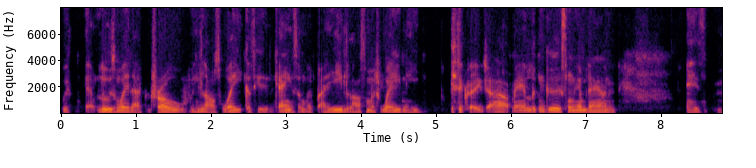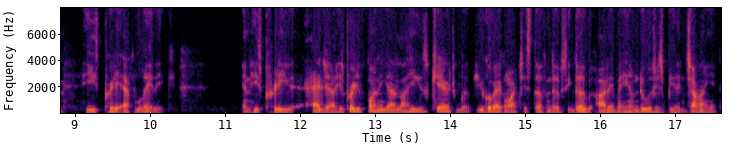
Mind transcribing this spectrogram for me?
with losing weight out of control. He lost weight because he gained so much, but he lost so much weight and he did a great job, man. Looking good, slim down, and, he's he's pretty athletic and he's pretty agile. He's pretty funny. Got like he's a character, but if you go back and watch his stuff in WCW, all they made him do is just be a giant.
